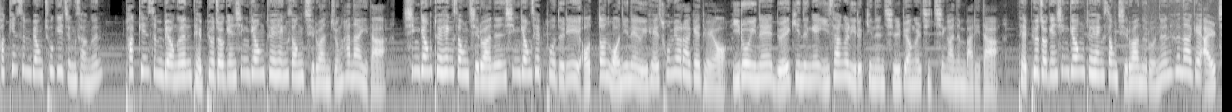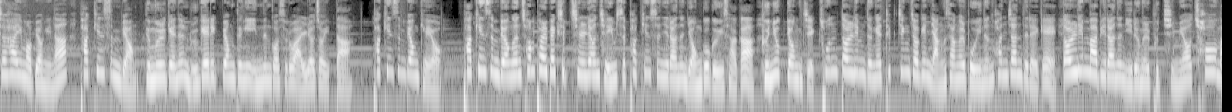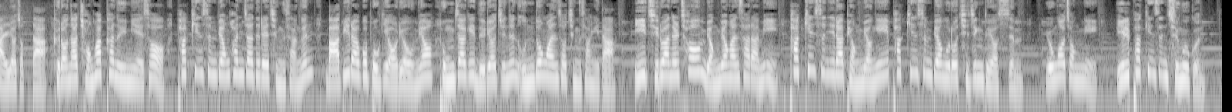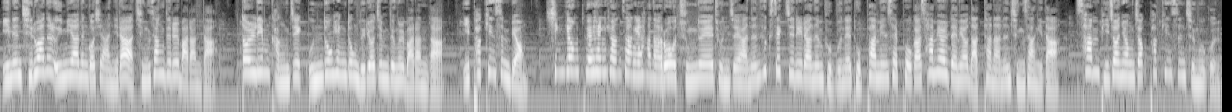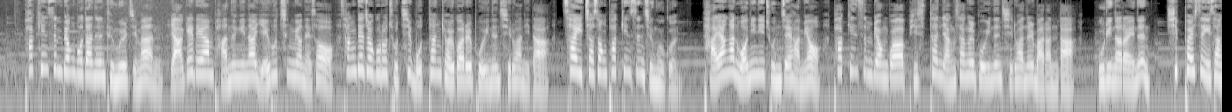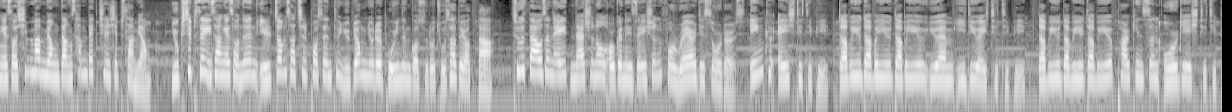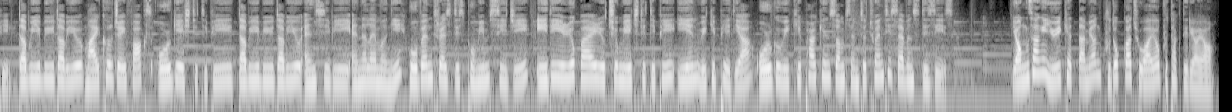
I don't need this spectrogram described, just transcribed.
파킨슨병 초기 증상은 파킨슨병은 대표적인 신경퇴행성 질환 중 하나이다. 신경퇴행성 질환은 신경세포들이 어떤 원인에 의해 소멸하게 되어 이로 인해 뇌 기능에 이상을 일으키는 질병을 지칭하는 말이다. 대표적인 신경퇴행성 질환으로는 흔하게 알츠하이머병이나 파킨슨병, 드물게는 루게릭병 등이 있는 것으로 알려져 있다. 파킨슨병 개요. 파킨슨병은 1817년 제임스 파킨슨이라는 영국 의사가 근육경직, 손떨림 등의 특징적인 양상을 보이는 환자들에게 떨림마비라는 이름을 붙이며 처음 알려졌다. 그러나 정확한 의미에서 파킨슨병 환자들의 증상은 마비라고 보기 어려우며 동작이 느려지는 운동완서 증상이다. 이 질환을 처음 명명한 사람이 파킨슨이라 병명이 파킨슨병으로 지칭되었음. 용어 정리 1. 파킨슨 증후군 이는 질환을 의미하는 것이 아니라 증상들을 말한다. 떨림, 강직, 운동 행동 느려짐 등을 말한다. 이 파킨슨병, 신경퇴행 현상의 하나로 중뇌에 존재하는 흑색질이라는 부분의 도파민 세포가 사멸되며 나타나는 증상이다. 3. 비전형적 파킨슨 증후군. 파킨슨병보다는 드물지만 약에 대한 반응이나 예후 측면에서 상대적으로 좋지 못한 결과를 보이는 질환이다. 4. 2차성 파킨슨 증후군. 다양한 원인이 존재하며 파킨슨병과 비슷한 양상을 보이는 질환을 말한다. 우리나라에는 18세 이상에서 10만 명당 374명, 60세 이상에서는 1.47% 유병률을 보이는 것으로 조사되었다. 2008 National Organization for Rare Disorders, Inc. http www.umedu http www.parkinson.org http www.michaeljfox.org http www.ncb.nlmony 호벤트레스 디스포밈 cg ed168166 http en wikipedia org wiki parkinson center 27th disease 영상이 유익했다면 구독과 좋아요 부탁드려요.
